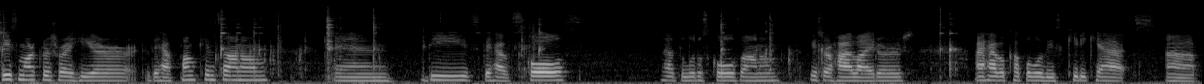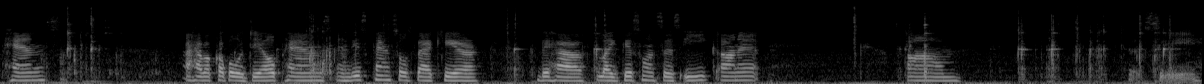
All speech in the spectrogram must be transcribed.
These markers right here they have pumpkins on them and these they have skulls. They have the little skulls on them these are highlighters. I have a couple of these kitty cats uh, pens. I have a couple of gel pens and these pencils back here they have like this one says eek on it. Um, let's see.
